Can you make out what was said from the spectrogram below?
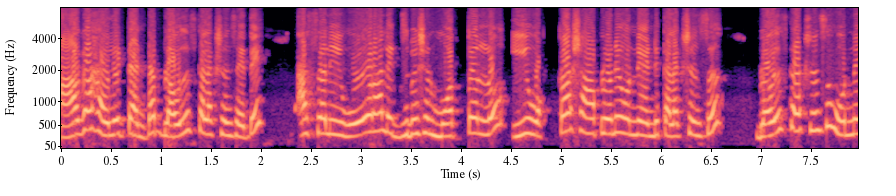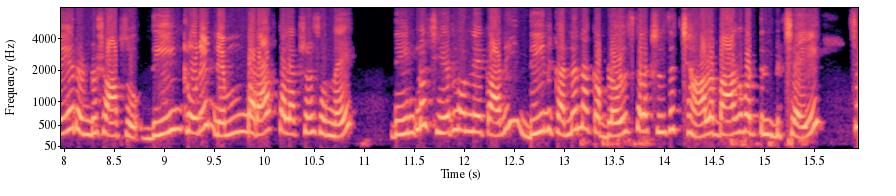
బాగా హైలైట్ అంట. బ్లౌజెస్ కలెక్షన్స్ అయితే అసలు ఈ ఓవరాల్ ఎగ్జిబిషన్ మొత్తంలో ఈ ఒక్క షాప్లోనే ఉన్నాయండి కలెక్షన్స్ బ్లౌజెస్ కలెక్షన్స్ ఉన్నాయి రెండు షాప్స్ దీంట్లోనే నెంబర్ ఆఫ్ కలెక్షన్స్ ఉన్నాయి. దీంట్లో చీరలు ఉన్నాయి కానీ దీనికన్నా నాకు బ్లౌజ్ కలెక్షన్స్ చాలా బాగా వర్తినిపించాయి సో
